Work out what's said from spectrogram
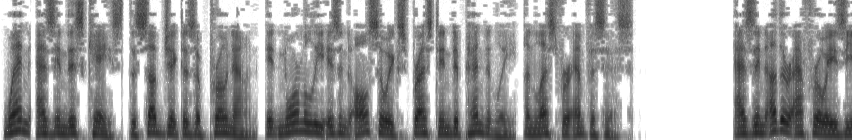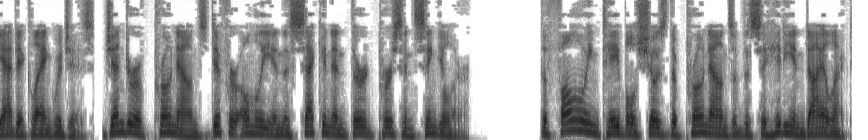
When as in this case the subject is a pronoun, it normally isn't also expressed independently, unless for emphasis. As in other Afroasiatic languages, gender of pronouns differ only in the second and third person singular. The following table shows the pronouns of the Sahidian dialect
